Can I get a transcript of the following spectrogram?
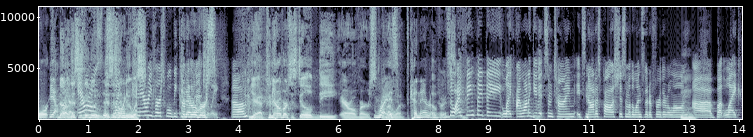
four. Yeah, No, okay. this is the new. Arrow's This is is the newest. Canaryverse will be coming Canaryverse. eventually. Um, Yeah, Canaryverse is still the Arrowverse. no right. matter It's what. Canaroverse. So I think that they like. I want to give it some time. It's not as polished as some of the ones that are further along. Mm-hmm. Uh, but like,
